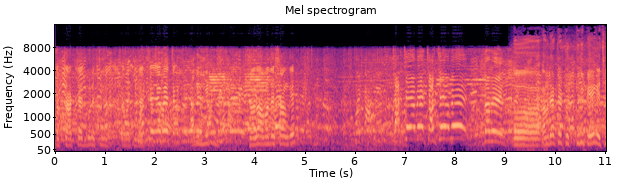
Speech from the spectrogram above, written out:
সব চার্চ চার্চ বলে সবাই? চলো আমাদের সঙ্গে। চার্চে যাবে চার্চে যাবে। যাবে তো আমরা একটা টুকটুকি পেয়ে গেছি।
